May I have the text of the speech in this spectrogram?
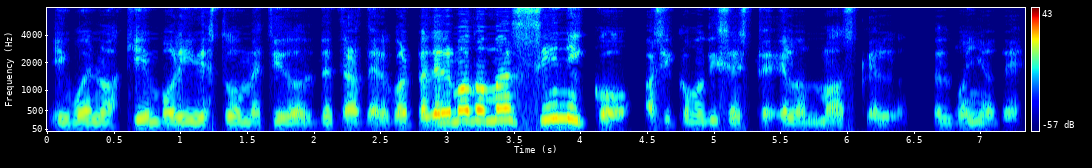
y bueno, aquí en Bolivia estuvo metido detrás del golpe del modo más cínico, así como dice este Elon Musk, el, dueño de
